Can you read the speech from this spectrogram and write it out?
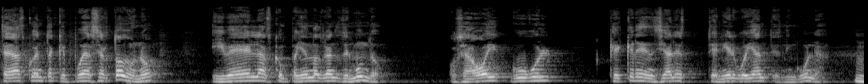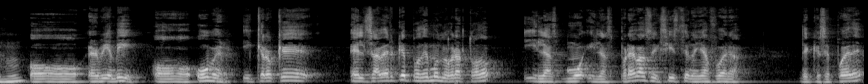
te das cuenta que puedes hacer todo, ¿no? Y ve las compañías más grandes del mundo. O sea, hoy Google, ¿qué credenciales tenía el güey antes? Ninguna. O Airbnb, o Uber. Y creo que el saber que podemos lograr todo y las, y las pruebas existen allá afuera de que se puede,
